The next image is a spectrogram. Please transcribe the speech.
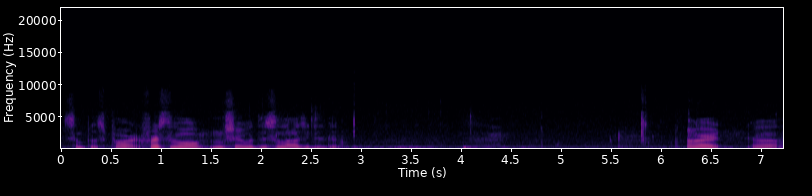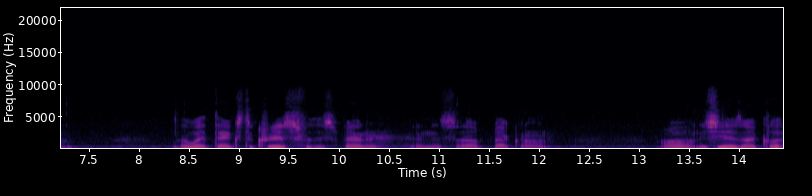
simplest part. First of all let me show you what this allows you to do. Alright uh, by the way, thanks to Chris for this banner and this uh, background. Uh, you see as I click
